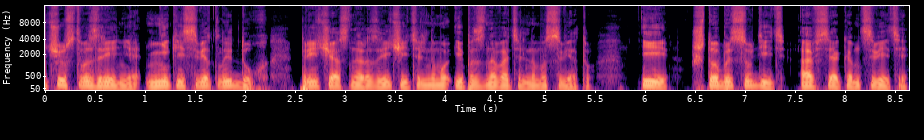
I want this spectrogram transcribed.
чувство зрения – некий светлый дух, причастный различительному и познавательному свету, и, чтобы судить о всяком цвете,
